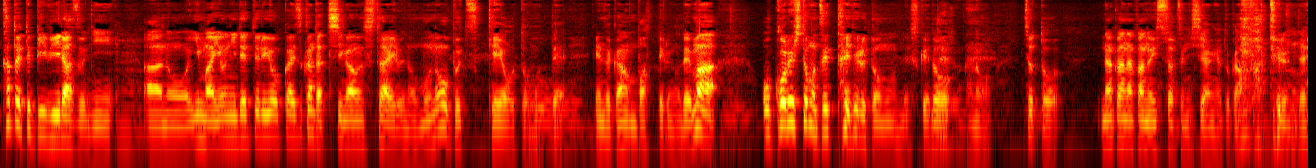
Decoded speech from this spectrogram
かといってビビらずに、あの今世に出てる妖怪図鑑とは違うスタイルのものをぶつけようと思って現在頑張ってるのでまあ怒る人も絶対出ると思うんですけど、ね。あのちょっとなかなかの一冊に仕上げようと頑張ってるんで、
